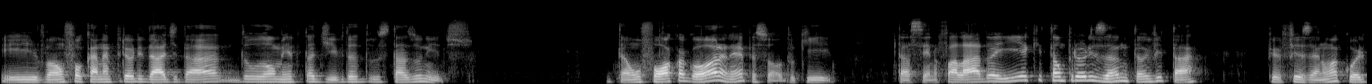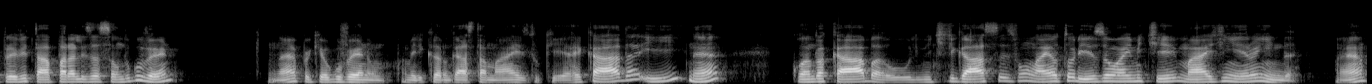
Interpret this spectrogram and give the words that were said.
E vão focar na prioridade da, do aumento da dívida dos Estados Unidos. Então, o foco agora, né, pessoal, do que está sendo falado aí é que estão priorizando, então, evitar, fizeram um acordo para evitar a paralisação do governo, né, porque o governo americano gasta mais do que arrecada e, né, quando acaba o limite de gastos, vão lá e autorizam a emitir mais dinheiro ainda, né,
